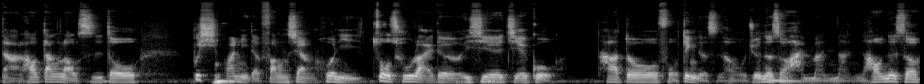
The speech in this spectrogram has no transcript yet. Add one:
大。然后当老师都不喜欢你的方向，或你做出来的一些结果，他都否定的时候，我觉得那时候还蛮难。然后那时候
